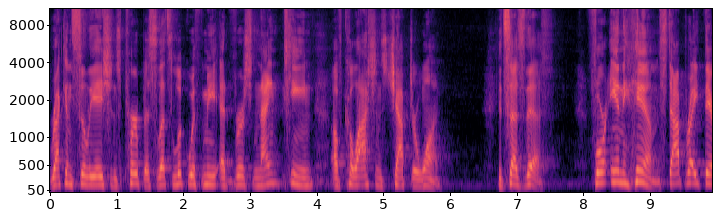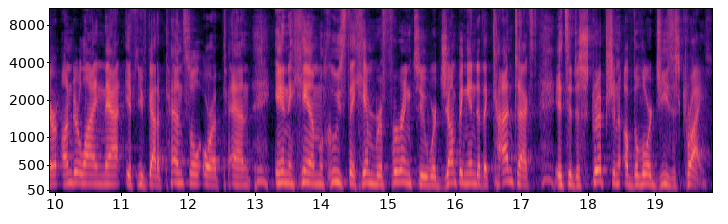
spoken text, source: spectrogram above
Reconciliation's purpose. Let's look with me at verse 19 of Colossians chapter 1. It says this For in him, stop right there, underline that if you've got a pencil or a pen. In him, who's the him referring to? We're jumping into the context. It's a description of the Lord Jesus Christ.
